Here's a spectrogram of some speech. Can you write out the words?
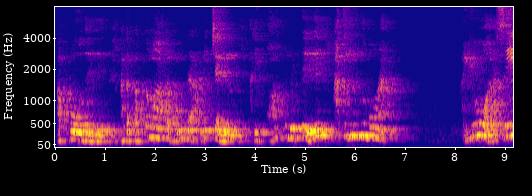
அப்போது அந்த பக்கமாக வந்த அமைச்சன் அதை பார்த்துவிட்டு அதிர்ந்து போனான். ஐயோ அரசே!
